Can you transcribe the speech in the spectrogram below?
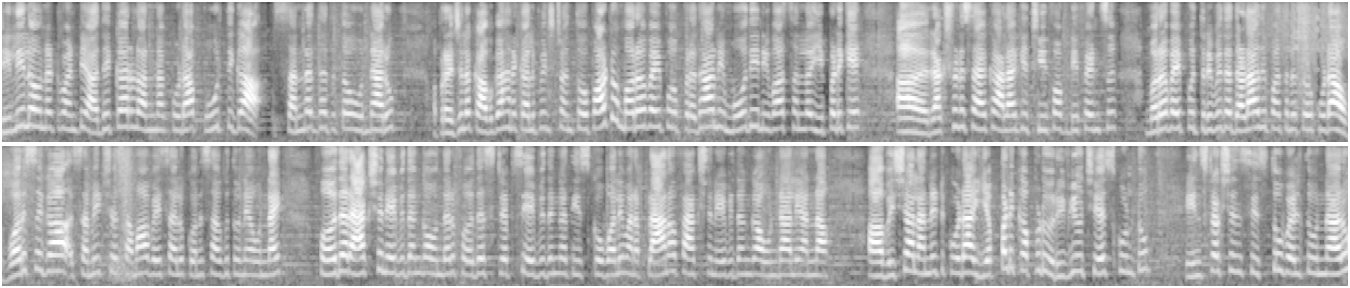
ఢిల్లీలో ఉన్నటువంటి అధికారులు అన్న కూడా పూర్తిగా సన్నద్ధతతో ఉన్నారు. ప్రజలకు అవగాహన కల్పించడంతో పాటు మరోవైపు ప్రధాని మోదీ నివాసంలో ఇప్పటికే రక్షణ శాఖ అలాగే చీఫ్ ఆఫ్ డిఫెన్స్ మరోవైపు త్రివిధ దళాధిపతులతో కూడా వరుసగా సమీక్ష సమావేశాలు కొనసాగుతూనే ఉన్నాయి. ఫర్దర్ యాక్షన్ ఏ విధంగా ఉందని ఫర్దర్ స్టెప్స్ ఏ విధంగా తీసుకోవాలి మన ప్లాన్ ఆఫ్ యాక్షన్ ఏ విధంగా ఉండాలి అన్న ఆ విషయాలన్నిటి కూడా ఎప్పటికప్పుడు రివ్యూ చేసుకుంటూ ఇన్స్ట్రక్షన్స్ ఇస్తూ వెళ్తున్నారు.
